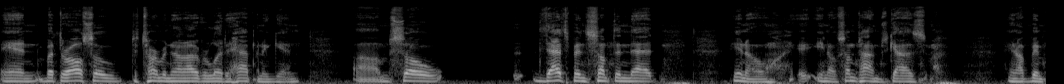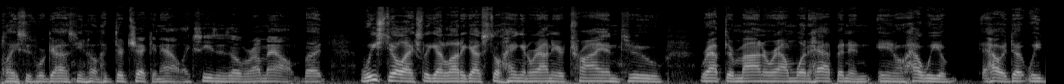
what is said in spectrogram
and but they're also determined not to ever let it happen again. Um, so that's been something that you know, eh, you know, sometimes guys. You know, I've been places where guys, you know, like they're checking out, like season's over, I'm out. But we still actually got a lot of guys still hanging around here trying to wrap their mind around what happened and you know how we how it do, we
